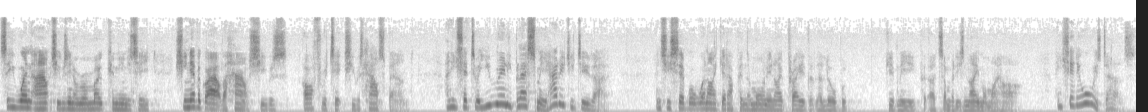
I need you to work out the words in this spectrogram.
So he went out. She was in a remote community. She never got out of the house. She was arthritic. She was housebound. And he said to her, You really bless me. How did you do that? And she said, Well, when I get up in the morning, I pray that the Lord would give me uh, somebody's name on my heart. He said, He always does.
